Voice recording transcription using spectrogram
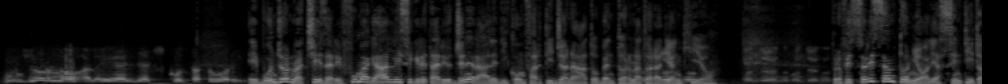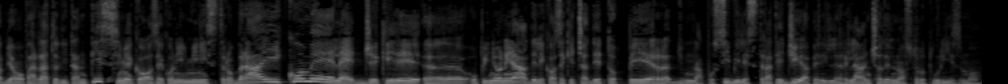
Buongiorno a lei e agli ascoltatori. E buongiorno a Cesare Fumagalli, segretario generale di Confartigianato. Bentornato a Radio Anch'io. Buongiorno, buongiorno. Professoressa Antonioli, ha sentito, abbiamo parlato di tantissime cose con il ministro Brai. Come legge, che eh, opinione ha delle cose che ci ha detto per una possibile strategia per il rilancio del nostro turismo?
